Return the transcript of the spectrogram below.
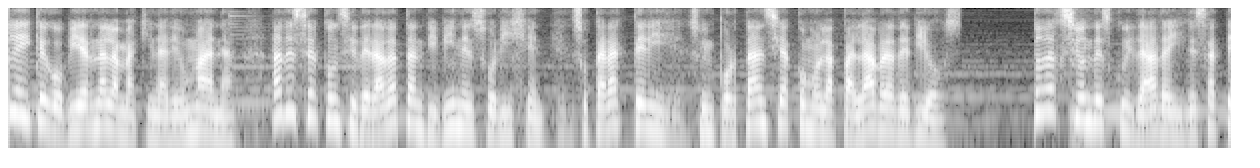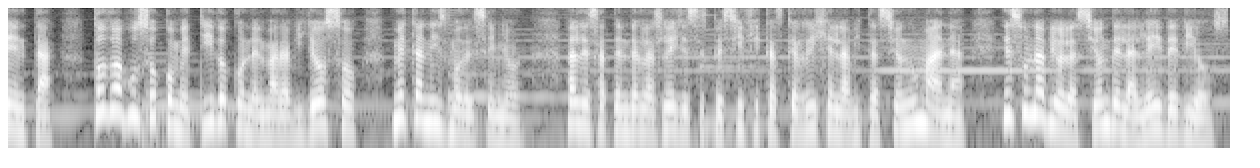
Ley que gobierna la maquinaria humana ha de ser considerada tan divina en su origen, en su carácter y su importancia como la palabra de Dios. Toda acción descuidada y desatenta, todo abuso cometido con el maravilloso mecanismo del Señor, al desatender las leyes específicas que rigen la habitación humana, es una violación de la ley de Dios.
